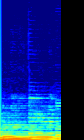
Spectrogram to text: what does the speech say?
Música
